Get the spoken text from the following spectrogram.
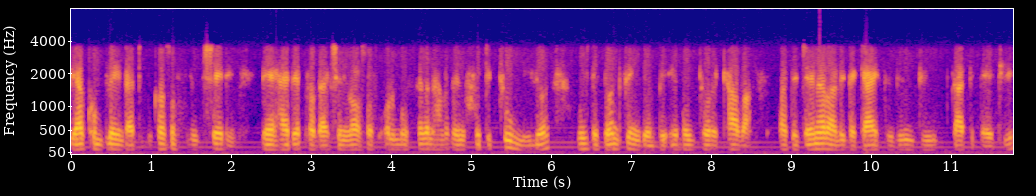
they are complaining that because of load shedding, they had a production loss of almost 742 million, which they don't think they'll be able to recover. But generally, the guys didn't do that badly,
